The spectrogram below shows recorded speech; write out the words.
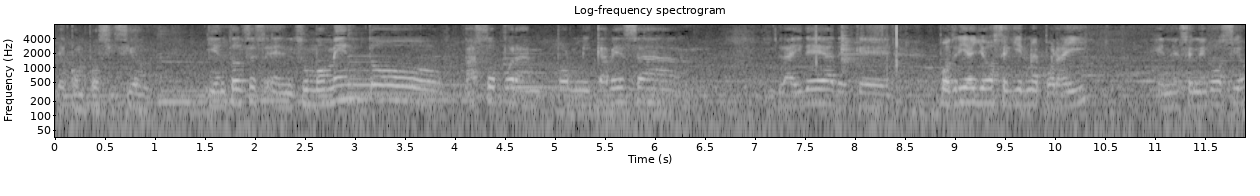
de composición. Y entonces en su momento pasó por, por mi cabeza la idea de que podría yo seguirme por ahí en ese negocio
